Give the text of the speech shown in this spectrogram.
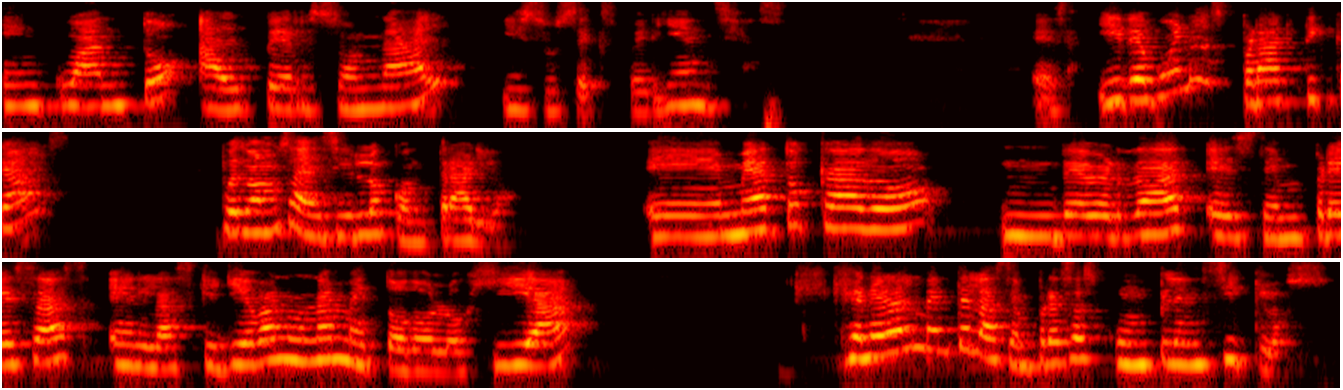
en cuanto al personal y sus experiencias. Y de buenas prácticas, pues vamos a decir lo contrario. Eh, me ha tocado mm, de verdad este, empresas en las que llevan una metodología. Generalmente las empresas cumplen ciclos.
